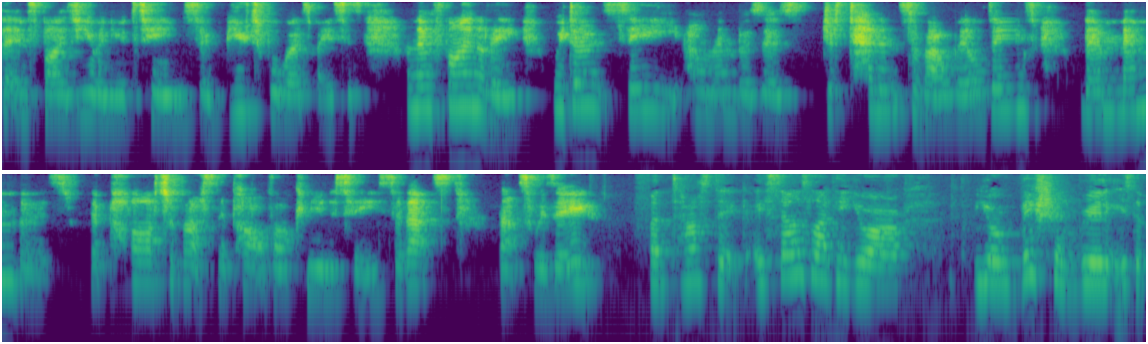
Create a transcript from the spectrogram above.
that inspires you and your team. So beautiful workspaces. And then finally, we don't see our members as just tenants of our buildings. They're members. They're part of us. They're part of our community. So that's that's Wizu. Fantastic. It sounds like your your vision really is a,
